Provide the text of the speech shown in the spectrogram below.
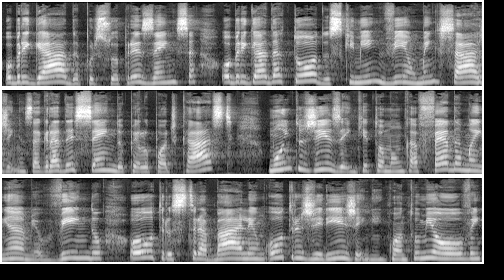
Obrigada por sua presença, obrigada a todos que me enviam mensagens agradecendo pelo podcast. Muitos dizem que tomam café da manhã me ouvindo, outros trabalham, outros dirigem enquanto me ouvem,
